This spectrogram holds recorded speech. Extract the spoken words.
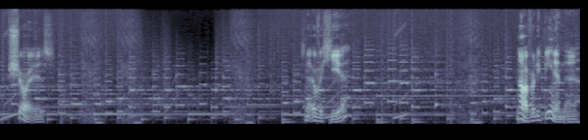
I'm sure it is. Isn't it over here? No, I've already been in there.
